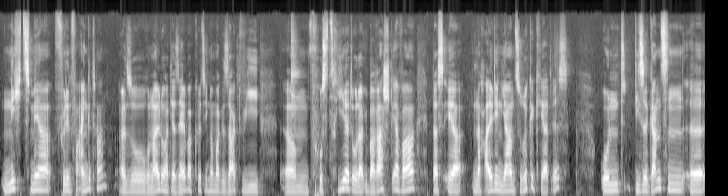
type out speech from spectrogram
nichts mehr für den Verein getan. Also Ronaldo hat ja selber kürzlich nochmal gesagt, wie ähm, frustriert oder überrascht er war, dass er nach all den Jahren zurückgekehrt ist und diese, ganzen, äh,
